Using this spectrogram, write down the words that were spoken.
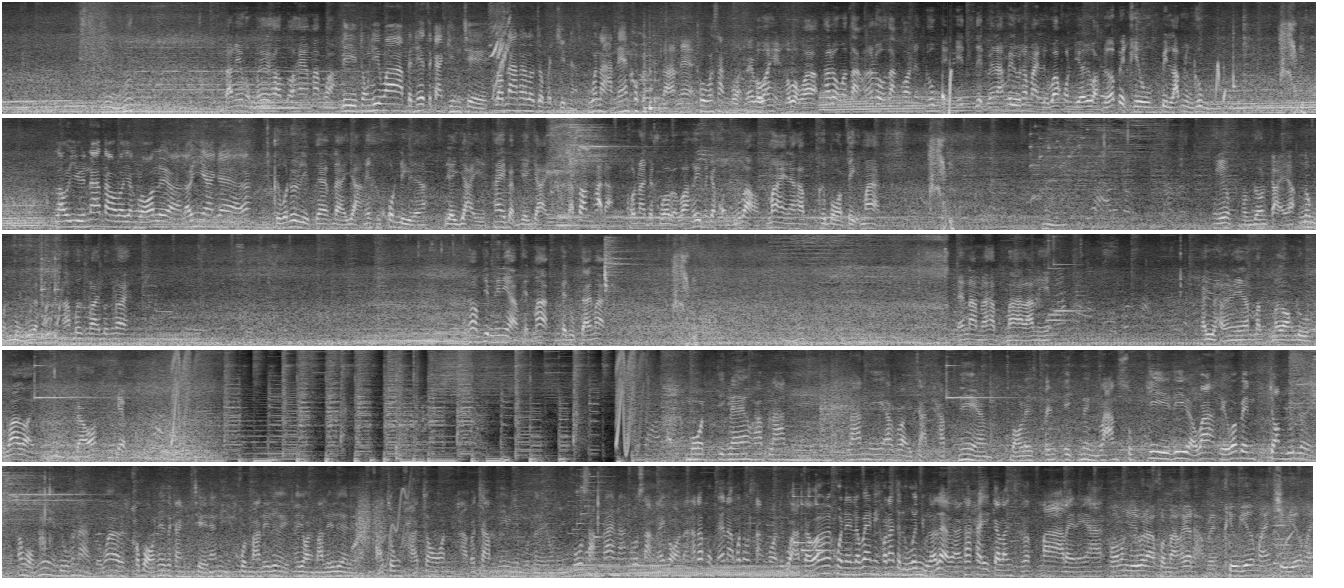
ร้านนี้ผมไม่ได้ชอบตัวแห้งมากกว่า ดีตรงที่ว่าเป็นเทศกาลกินเจ รอบหน้าถ้าเราจะมากินอะผมว่านานแน่นอนร้านแน่โทรมาสั่งก่อนได้เพปะราะว่าเห็นเขาบอกว่าถ้าโทรมาสั่งแล้วโทรสั่งก่อนหนึ่งทุ่มเห็นนี่ติดไว้นะไม่รู้ทำไมหรือว่าคนเยอะหรือเปล่าหรือว่าปิดคิวปิดรับหนึ่งทุ่มเรายืนหน้าเตาเรายังร้อนเลยอะแล้วเฮียแกนะคือวัตถุดิบแกแต่ละอย่างนี่คือโคตรดีเลยนะ ใหญ่ ๆ ให้แบบใหญ่ ๆ แล้วตอนผัดอะ คนอาจจะกลัวแบบว่า เฮ้ย มันจะขมหรือเปล่า ไม่นะครับ คือปกติมาก นี่ผมโดนไก่แล้วนุ่มเหมือนหมูเลยอะมึกหน่อยมึกหน่อยชอบจิ้มที่นี่เผ็ดมากเผ็ดถูกใจมาก แนะนำนะครับมาร้านนี้ใครอยู่แถวนี้นะมามาลองดูผมว่าอร่อยเดี๋ยวเก็บ หมดอีกแล้วครับร้านนี้ ร้านนี้อร่อยจัดครับนี่บอกเลยเป็นอีกหนึ่งร้านซุกี้ที่แบบว่า ถือว่าเป็นจอมยุทธเลยครับผมนี่ดูขนาดแบบว่าเขาบอกเทศกาลกินเจนะนี่คนมาเรื่อยๆทยอยมาเรื่อยๆเลยขาจงขาจรขาประจำนี่มีหมดเลยตรงนี้โทรสั่งได้นะโทรสั่งได้ก่อนนะถ้าผมแนะนำว่าโทรสั่งก่อนดีกว่า แต่ว่าถ้าคนในละแวกนี้เขาน่าจะรู้กันอยู่แล้วแหละถ้าใครกำลังจะมาอะไรนี่ยฮะเพราะบางทีเวลาคนมาเขาจะถามเลยคิวเยอะไหมคิวเยอะไหม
